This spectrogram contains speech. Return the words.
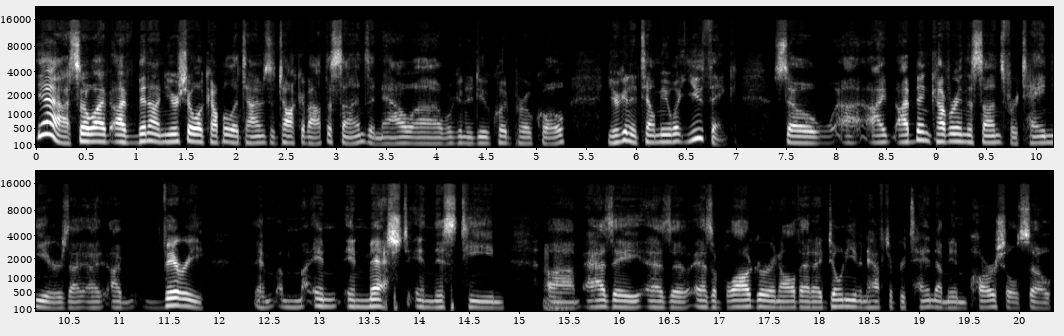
Yeah, so I've I've been on your show a couple of times to talk about the Suns, and now uh, we're going to do quid pro quo. You're going to tell me what you think. So uh, I I've been covering the Suns for ten years. I, I I'm very am, in, enmeshed in this team mm-hmm. um, as a as a as a blogger and all that. I don't even have to pretend I'm impartial. So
